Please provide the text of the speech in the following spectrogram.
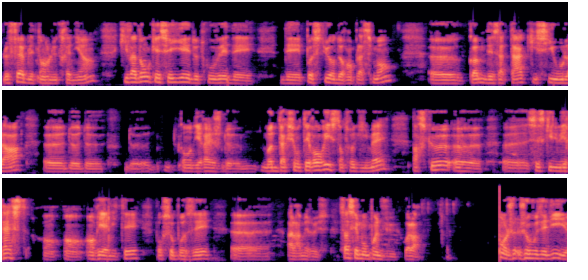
le faible étant l'Ukrainien, qui va donc essayer de trouver des, des postures de remplacement euh, comme des attaques ici ou là euh, de, de, de, comment dirais-je de mode d'action terroriste entre guillemets parce que euh, c'est ce qui lui reste en, en, en réalité pour s'opposer à l'armée russe. Ça c'est mon point de vue. Voilà. Je, vous ai dit,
